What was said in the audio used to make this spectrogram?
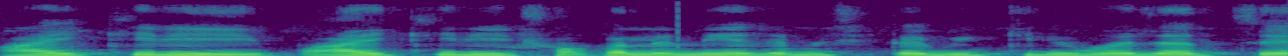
পাইকিরি পাইকিরি, সকালে নিয়ে যাবেন সেটা বিক্রি হয়ে যাচ্ছে।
